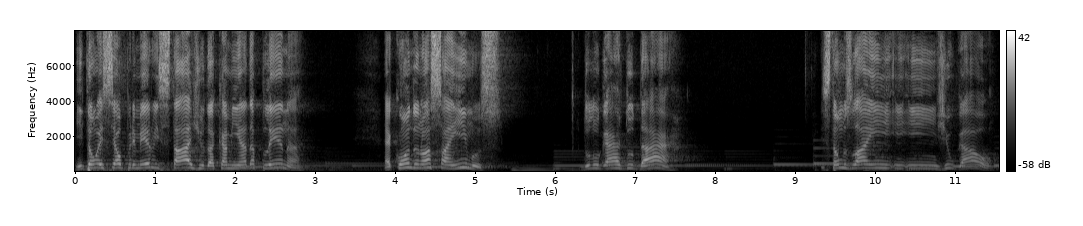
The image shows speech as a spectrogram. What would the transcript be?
Então esse é o primeiro estágio da caminhada plena é quando nós saímos do lugar do dar. Estamos lá em, em, em Gilgal.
